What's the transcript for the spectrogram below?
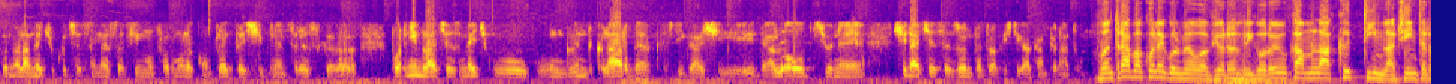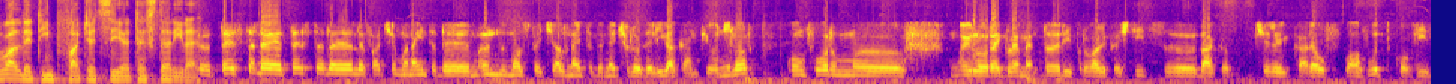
până la meciul cu CSM să fim în formulă completă și bineînțeles că pornim la acest meci cu, cu un gând clar de a câștiga și de a lua o opțiune și în acest sezon pentru a câștiga campionatul. Vă întreabă colegul meu, Viorel Grigoroiu, cam la cât timp, la ce interval de timp faceți eh, testările? Testele, testele le facem înainte de, în mod special înainte de meciurile de Liga Campionilor, conform uh, noilor reglementări, probabil că știți, uh, dacă cei care au f- avut COVID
